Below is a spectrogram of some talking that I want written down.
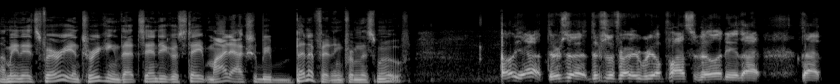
I mean, it's very intriguing that San Diego State might actually be benefiting from this move. Oh yeah, there's a there's a very real possibility that that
